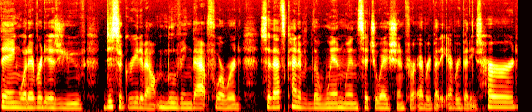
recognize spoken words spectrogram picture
thing, whatever it is you've disagreed about, moving that forward. So that's kind of the win win situation for everybody. Everybody's heard,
